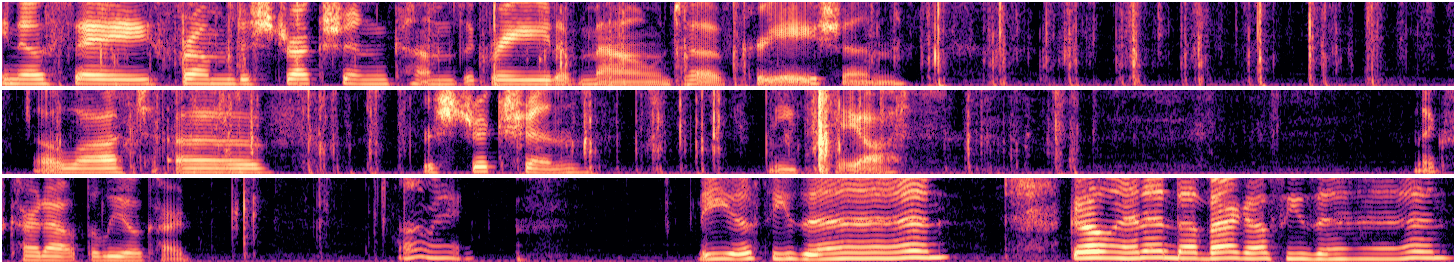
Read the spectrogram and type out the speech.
you know, say from destruction comes a great amount of creation. A lot of restriction needs chaos. Next card out, the Leo card. All right. Leo season. Going into Virgo season.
